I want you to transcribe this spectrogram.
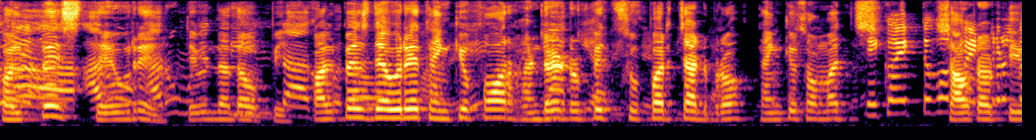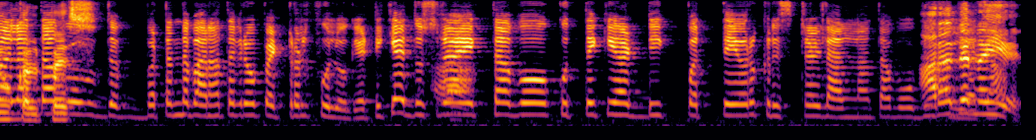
कल्पेश देवरे अरु दादा OP Kalpesh Devre thank you for तुमने hundred rupees super chat bro thank you so much देखो एक तो वो पेट्रोल you, वाला था कल्पेश। बटन दबाना था फिर वो पेट्रोल फुल हो गया ठीक है? दूसरा हाँ। एक था वो कुत्ते की हड्डी पत्ते और क्रिस्टल डालना था वो भी आराध्य नहीं है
